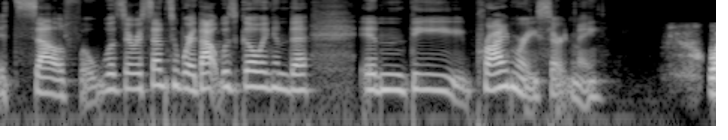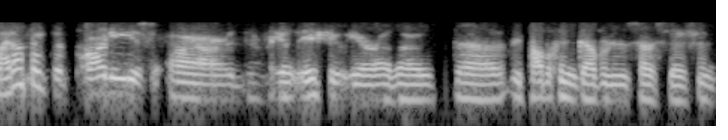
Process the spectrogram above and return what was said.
itself? Was there a sense of where that was going in the in the primary? Certainly. Well, I don't think the parties are the real issue here, although the Republican Governors Association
